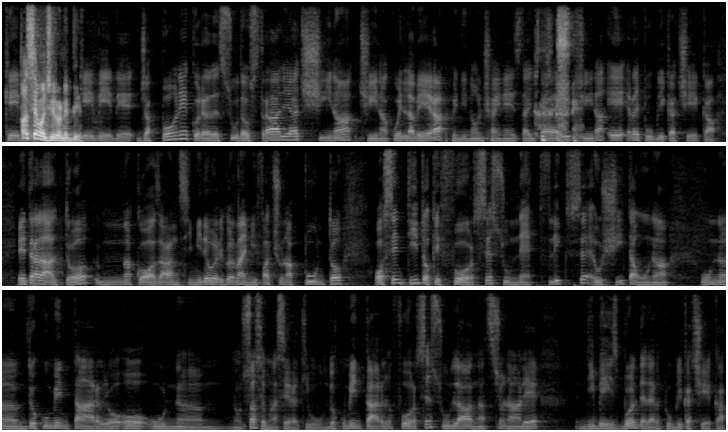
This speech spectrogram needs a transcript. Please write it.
Che passiamo vede, al girone B. Che vede Giappone, Corea del Sud, Australia, Cina, Cina quella vera, quindi non Chinese Taipei, Cina e Repubblica Ceca. E tra l'altro, una cosa, anzi mi devo ricordare, mi faccio un appunto, ho sentito che forse su Netflix è uscita una un documentario o un, non so se una serie tv, un documentario forse sulla nazionale di baseball della Repubblica Ceca.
